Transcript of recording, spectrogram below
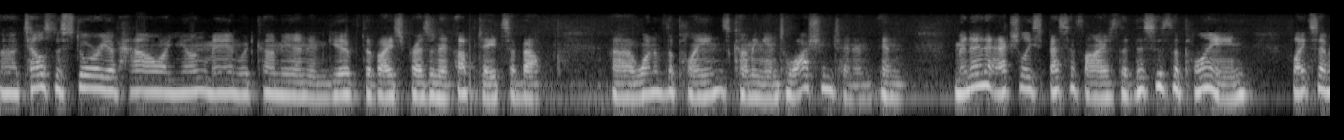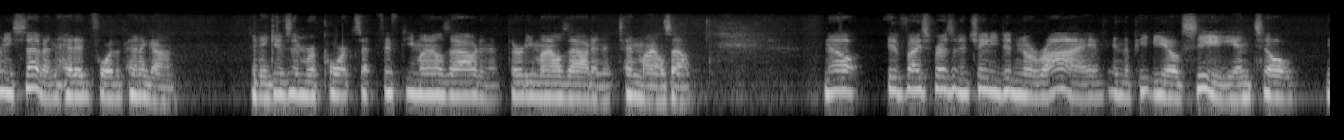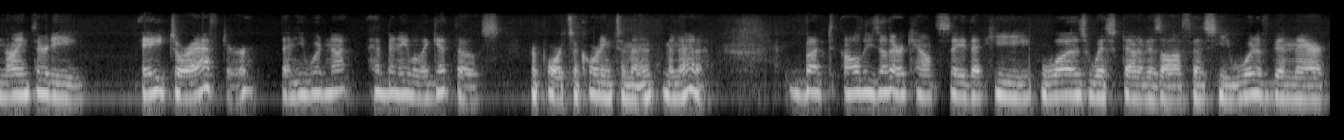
uh, tells the story of how a young man would come in and give the vice president updates about uh, one of the planes coming into Washington. And, and Mineta actually specifies that this is the plane, Flight 77, headed for the Pentagon. And he gives him reports at 50 miles out and at 30 miles out and at 10 miles out. Now, if Vice President Cheney didn't arrive in the PEOC until 9:38 or after, then he would not have been able to get those reports, according to Mineta. But all these other accounts say that he was whisked out of his office. He would have been there.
